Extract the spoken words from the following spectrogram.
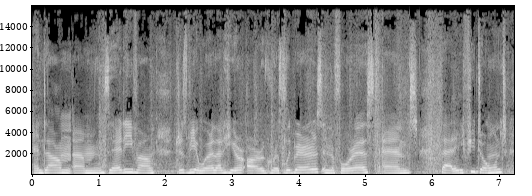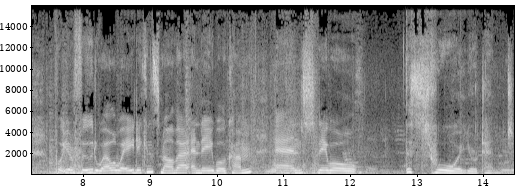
En dan um, zei hij van, just be aware that here are grizzly bears in the forest and that if you don't put your food well away, they can smell that and they will come and they will destroy your tent.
